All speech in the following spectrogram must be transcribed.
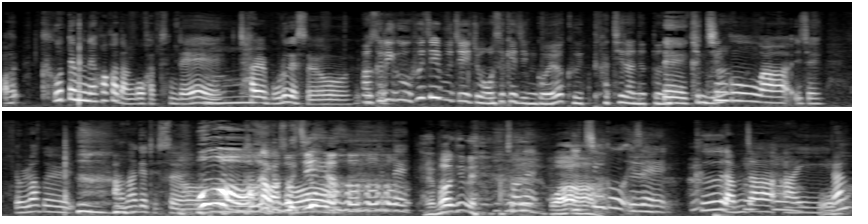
아, 그것 때문에 화가 난 것 같은데 어. 잘 모르겠어요. 아 그래서 그리고 흐지부지 좀 어색해진 거예요? 그 같이 다녔던 네, 그 친구랑? 친구와 이제 연락을 안 하게 됐어요. 어머, 가까워서. 이거 뭐지? 근데 대박이네. 저는 와. 이 친구 이제 그 남자 아이랑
